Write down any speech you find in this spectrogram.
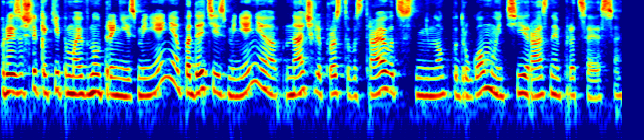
произошли какие-то мои внутренние изменения, под эти изменения начали просто выстраиваться немного по-другому, идти разные процессы.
